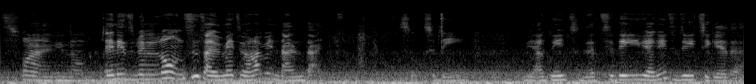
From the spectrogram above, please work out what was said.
it's fun you know. And it's been long since i met you. I haven't done that. So today we are going to the today we are going to do it together.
